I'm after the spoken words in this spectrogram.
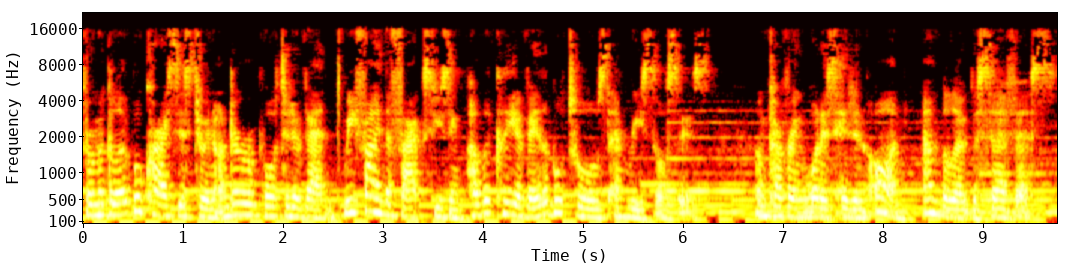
From a global crisis to an underreported event, we find the facts using publicly available tools and resources, uncovering what is hidden on and below the surface.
